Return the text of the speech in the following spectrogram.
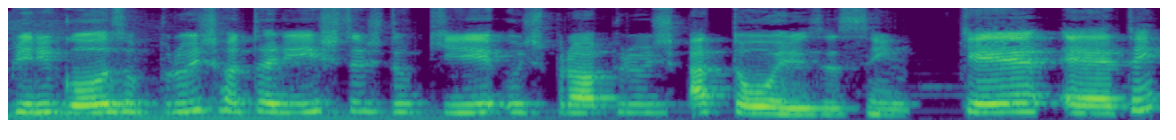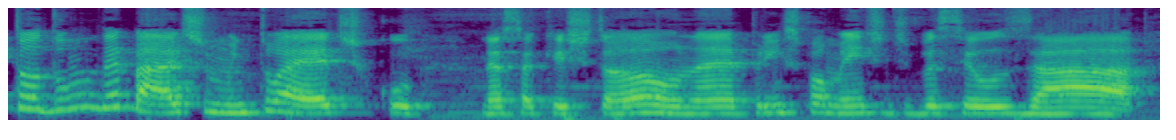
perigoso para os roteiristas do que os próprios atores, assim porque é, tem todo um debate muito ético nessa questão, né? Principalmente de você usar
